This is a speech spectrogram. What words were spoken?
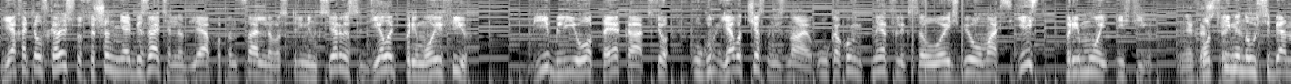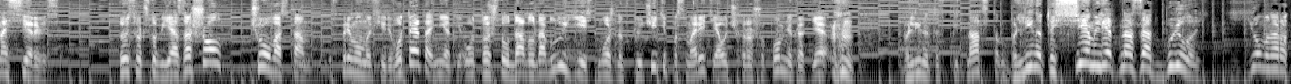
Я хотел сказать, что совершенно не обязательно для потенциального стриминг-сервиса делать прямой эфир. Библиотека, все. Я вот честно не знаю, у какого-нибудь Netflix, у HBO Max есть прямой эфир? Мне вот кажется, именно нет. у себя на сервисе. То есть вот чтобы я зашел, что у вас там в прямом эфире? Вот это? Нет. Вот то, что у WWE есть, можно включить и посмотреть. Я очень хорошо помню, как я... Блин, это в 15-м... Блин, это 7 лет назад было! Ёма народ!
